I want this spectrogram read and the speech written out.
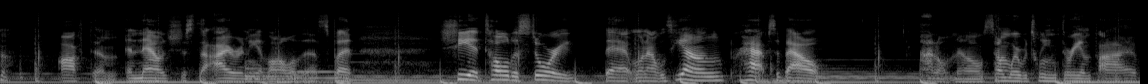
often, and now it's just the irony of all of this, but she had told a story that when I was young, perhaps about, I don't know, somewhere between three and five,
